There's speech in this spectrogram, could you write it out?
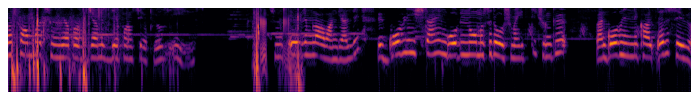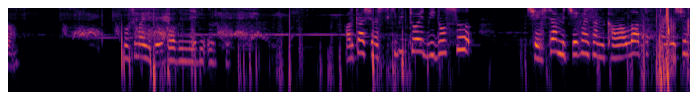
Azından şu an maksimum yapabileceğimiz defansı yapıyoruz. İyiyiz. Şimdi evrimli havan geldi. Ve Goblinstein'in Goblin olması da hoşuma gitti. Çünkü ben Goblin'li kartları seviyorum. Hoşuma gidiyor Goblin'lerin ırkı. Arkadaşlar Skibitoid videosu çeksem mi çekmesem mi kanalda artık paylaşayım.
